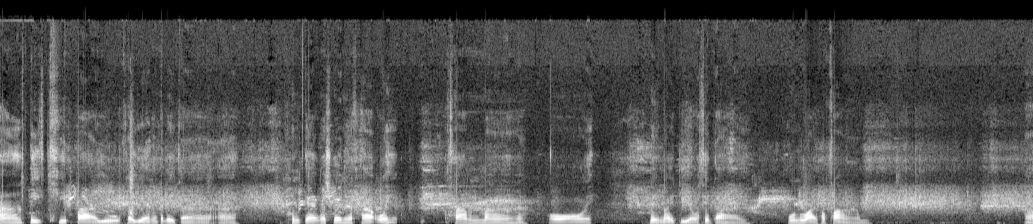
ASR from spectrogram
อ่า ตีคีป้าอยู่ก็แย้งไปเลยจ้า อ่าคุณแกงมาช่วยหน่อยค่ะ โอ้ยฟามันมา โอ้ยเหลือหน่อยเดียวเสียดายวุ่นวายเพราะฟาร์มอ๋อ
